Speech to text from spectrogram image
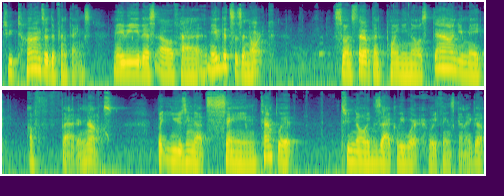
to tons of different things. Maybe this elf has, maybe this is an orc. So instead of the pointy nose down, you make a fatter nose. But using that same template to know exactly where everything's going to go.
